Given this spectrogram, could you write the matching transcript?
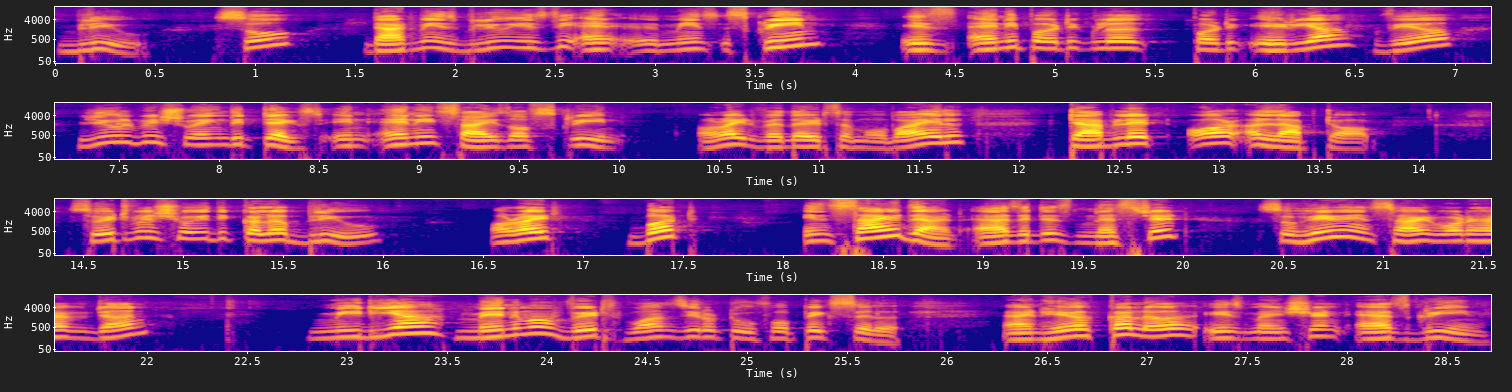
blue. So that means blue is the uh, means screen is any particular particular area where you will be showing the text in any size of screen alright whether it's a mobile tablet or a laptop so it will show you the color blue alright but inside that as it is nested so here inside what I have done media minimum width 1024 pixel and here color is mentioned as green.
